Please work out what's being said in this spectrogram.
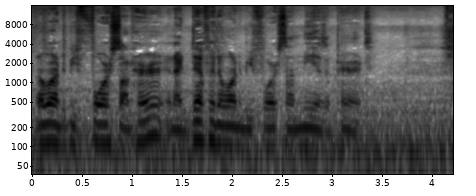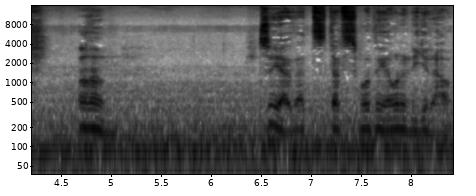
I don't want it to be forced on her, and I definitely don't want it to be forced on me as a parent. Um. So yeah, that's that's one thing I wanted to get out.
